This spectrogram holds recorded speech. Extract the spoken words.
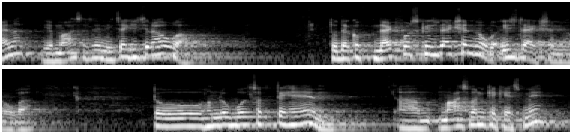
है ना? ये मास ऐसे नीचे खींच रहा होगा। तो देखो नेट फोर्स किस डायरेक्शन में होगा? इस डायरेक्शन में होगा। तो हम लोग बोल सकते हैं मास वन के केस में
